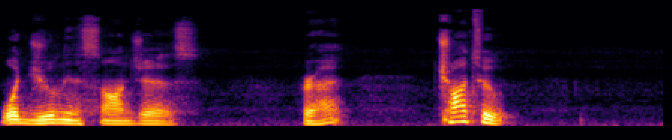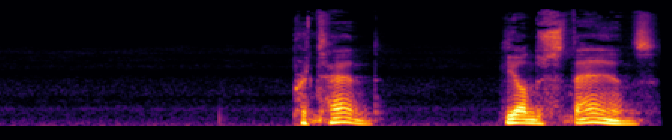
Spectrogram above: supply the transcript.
what Julian Assange is, right? Trying to pretend he understands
